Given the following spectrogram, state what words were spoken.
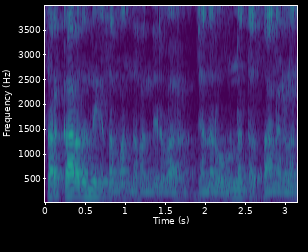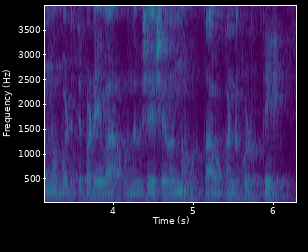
ಸರ್ಕಾರದೊಂದಿಗೆ ಸಂಬಂಧ ಹೊಂದಿರುವ ಜನರು ಉನ್ನತ ಸ್ಥಾನಗಳನ್ನು ಬಡ್ತಿ ಪಡೆಯುವ ಒಂದು ವಿಶೇಷವನ್ನು ತಾವು ಕಂಡುಕೊಳ್ಳುತ್ತೀರಿ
